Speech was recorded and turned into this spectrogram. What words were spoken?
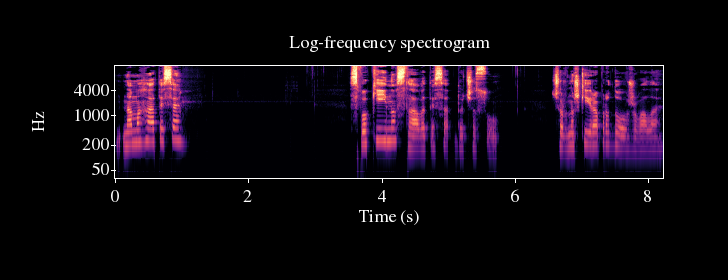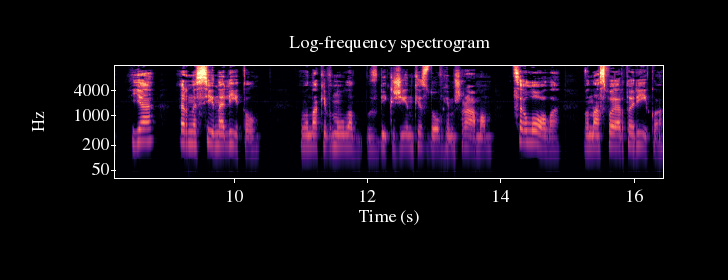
намагатися спокійно ставитися до часу. Чорношкіра продовжувала. Я Ернесіна Літл. Вона кивнула в бік жінки з довгим шрамом. Це Лола, вона з Пуерто-Ріко,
